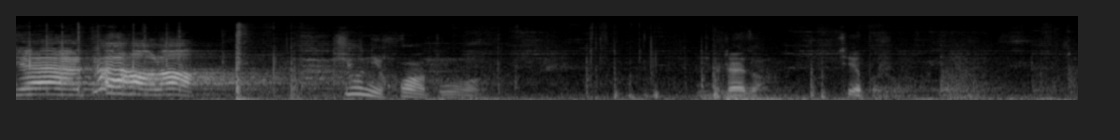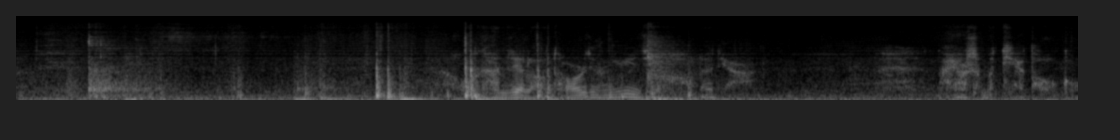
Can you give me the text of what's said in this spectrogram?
耶，太好了！就你话多。小寨子，借不说。我看这老头就是运气好了点儿，哪有什么铁头功？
